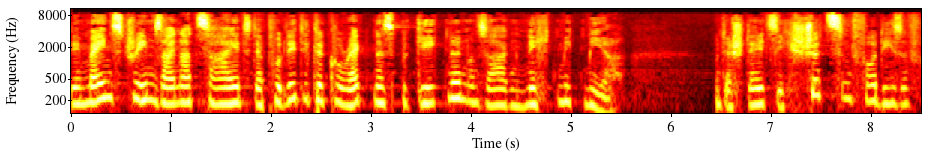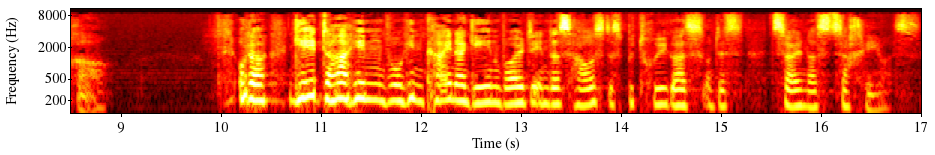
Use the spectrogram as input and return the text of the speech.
dem Mainstream seiner Zeit, der Political Correctness begegnen und sagen, nicht mit mir. Und er stellt sich schützend vor diese Frau. Oder geht dahin, wohin keiner gehen wollte, in das Haus des Betrügers und des Zöllners Zachäus.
